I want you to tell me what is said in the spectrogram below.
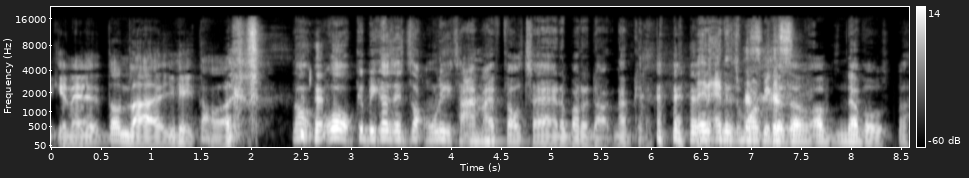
faking it. Don't lie, you hate dogs. No, well, because it's the only time I felt sad about a dog. No, I'm kidding. and, and it's more because of, of Neville. Uh,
